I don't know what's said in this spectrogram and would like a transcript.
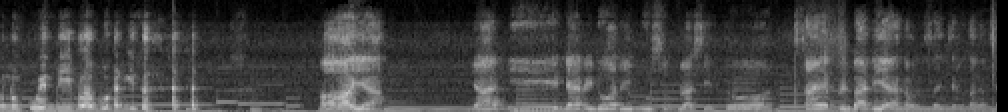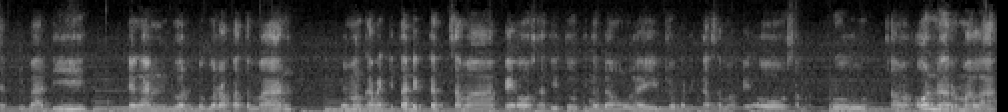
menungguin di pelabuhan gitu. Oh iya. Jadi dari 2011 itu saya pribadi ya kalau saya ceritakan saya pribadi dengan dua- beberapa teman memang karena kita dekat sama PO saat itu kita udah mulai coba dekat sama PO sama kru sama owner malah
